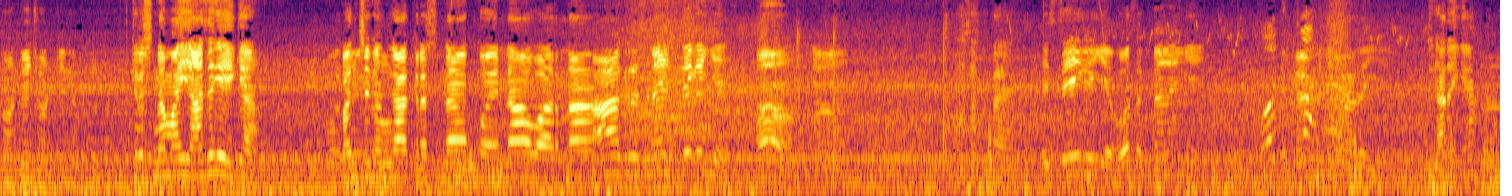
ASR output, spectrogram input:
छोटी छोटी नदी। कृष्णा माई यहाँ से गई क्या? पंचगंगा कृष्णा कोयना वारना हाँ कृष्णा इससे गई है। हाँ। हाँ, हो सकता है। इससे ही गई है हो सकता नहीं है। हो ये चुका मैप में दिखा रही है दिखा रहे क्या हाँ।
